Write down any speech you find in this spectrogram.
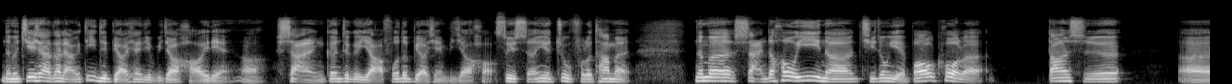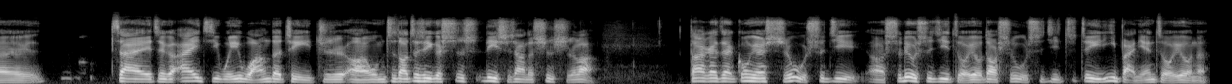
那么接下来他两个弟弟表现就比较好一点啊，闪跟这个亚佛的表现比较好，所以神也祝福了他们。那么闪的后裔呢，其中也包括了当时呃在这个埃及为王的这一支啊，我们知道这是一个事实历史上的事实了。大概在公元十五世纪啊，十六世纪左右到十五世纪这一百年左右呢，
